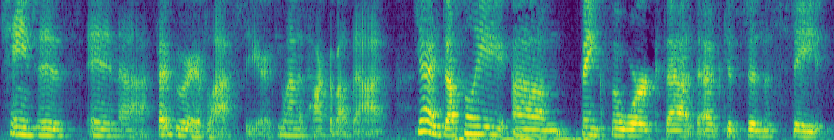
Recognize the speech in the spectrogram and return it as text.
changes in uh, February of last year. Do you want to talk about that? Yeah, I definitely um, think the work that the advocates did in the state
